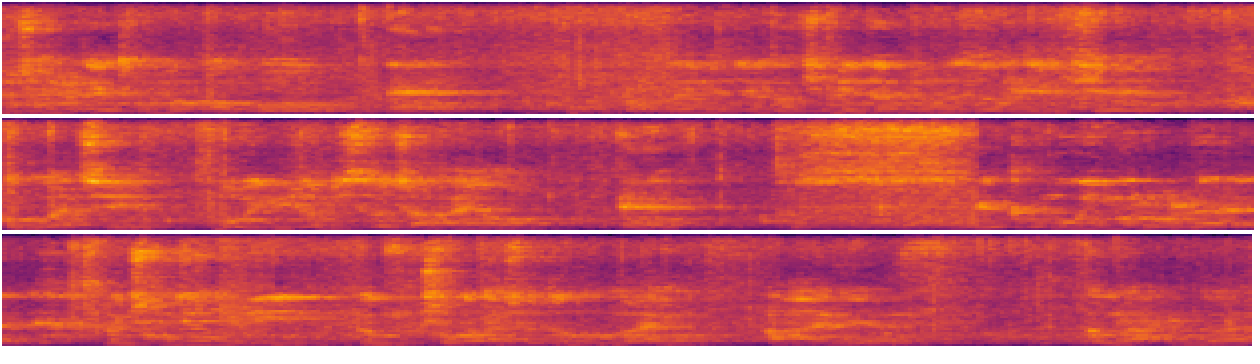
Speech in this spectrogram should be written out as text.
윤석열 대통령하고, 그 다음에 이제 그 김현장 변호사를 이렇게 하고 같이 모임이 좀 있었잖아요. 그 모임을 원래 그 총재님이 그 주관하셨던 건가요? 아니요. 그건 아닌가요?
